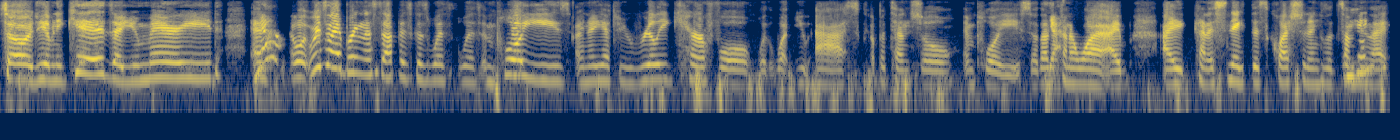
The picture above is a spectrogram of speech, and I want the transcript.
So, do you have any kids? Are you married? And yeah. the reason I bring this up is because with with employees, I know you have to be really careful with what you ask a potential employee. So that's yeah. kind of why I I kind of snake this question in because it's something mm-hmm. that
